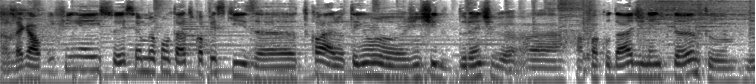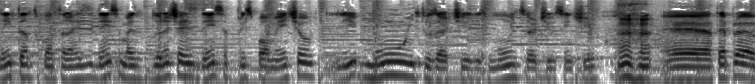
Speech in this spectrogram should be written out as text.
Ah, legal. Enfim, é isso. Esse é o meu contato com a pesquisa. Claro, eu tenho. A gente, durante a, a, faculdade, nem tanto, nem tanto quanto na residência, mas durante a residência, principalmente, eu li muitos artigos, muitos artigos científicos. Uhum. É, até para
